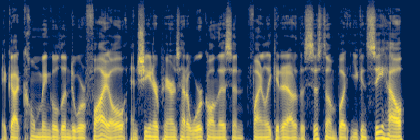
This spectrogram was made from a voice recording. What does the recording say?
It got commingled into her file, and she and her parents had to work on this and finally get it out of the system. But you can see how,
